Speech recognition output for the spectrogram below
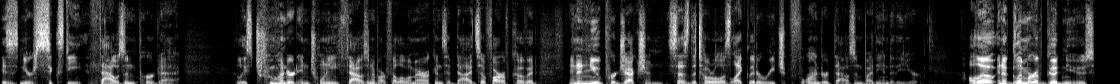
is near 60,000 per day. At least 220,000 of our fellow Americans have died so far of COVID, and a new projection says the total is likely to reach 400,000 by the end of the year. Although, in a glimmer of good news,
